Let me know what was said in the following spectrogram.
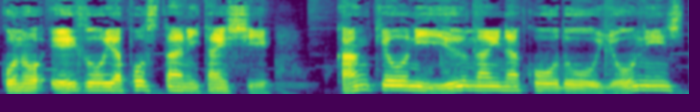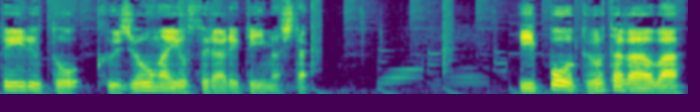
この映像やポスターに対し、環境に有害な行動を容認していると苦情が寄せられていました。一方、トヨタ側は、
